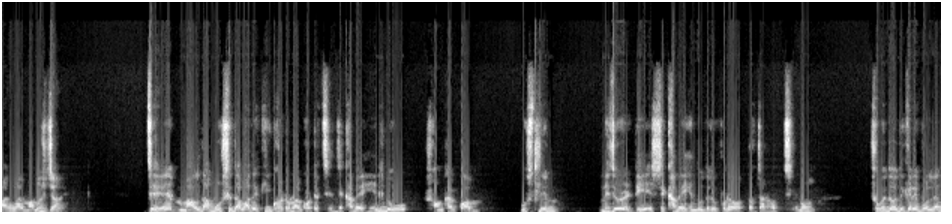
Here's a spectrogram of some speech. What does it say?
বাংলার মানুষ জানে। যে মালদা মুর্শিদাবাদে কি ঘটনা ঘটেছে, যেখানে হিন্দু সংখ্যা কম, মুসলিম মেজরিটি সেখানে হিন্দুদের উপরে অত্যাচার হচ্ছে। এবং শুভেন্দু অধিকারী বললেন,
